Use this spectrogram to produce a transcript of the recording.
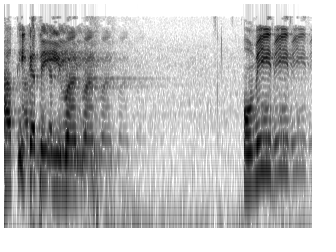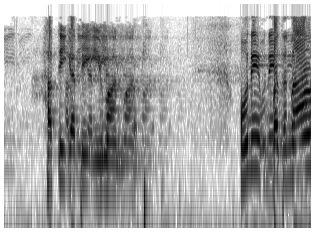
حقیقت ایمان امید، حقیقت ایمان۔ انہیں بدنام،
